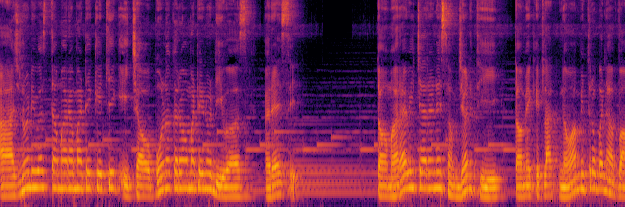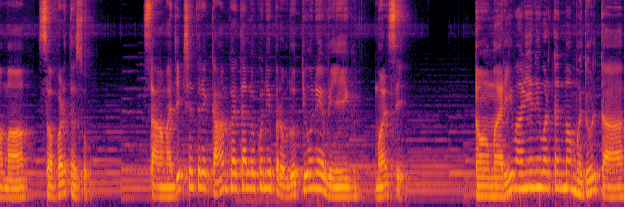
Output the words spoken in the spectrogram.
આજનો દિવસ તમારા માટે કેટલીક ઈચ્છાઓ પૂર્ણ કરવા માટેનો દિવસ રહેશે. તમારા વિચાર અને સમજણથી તમે કેટલાક નવા મિત્રો બનાવવામાં સફળ થશો. સામાજિક ક્ષેત્રે કામ કરતા લોકોની પ્રવૃત્તિઓને વેગ મળશે. તમારી વાણી અને વર્તનમાં મધુરતા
